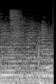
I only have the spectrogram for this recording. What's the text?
yo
